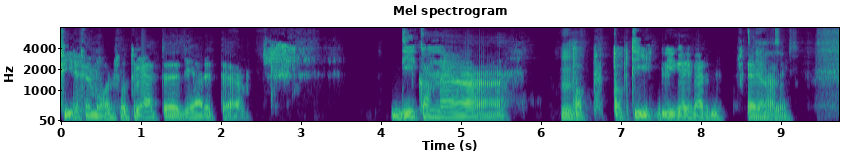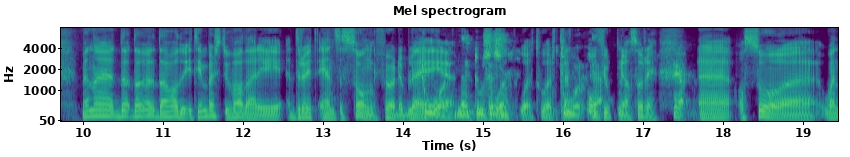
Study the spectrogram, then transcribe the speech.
fire-fem år, så tror jeg at uh, det er et uh, De kan mm. topp top ti liga i verden, skal jeg være ærlig. Men uh, da, da, da, var du i Timbers, du var der i drøyt én sesong før det ble To år, nei, to sesonger. To, to, år, 13 og 14, ja, sorry. Ja. Eh, og så uh,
